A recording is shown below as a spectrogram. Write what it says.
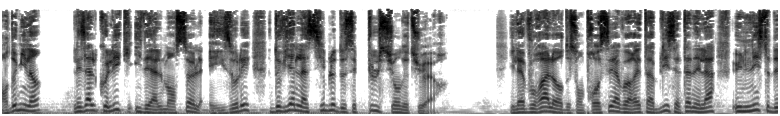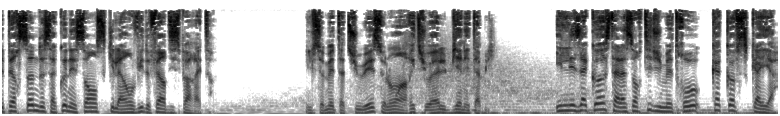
En 2001, les alcooliques, idéalement seuls et isolés, deviennent la cible de ces pulsions de tueurs. Il avouera lors de son procès avoir établi cette année-là une liste des personnes de sa connaissance qu'il a envie de faire disparaître. Il se met à tuer selon un rituel bien établi. Il les accoste à la sortie du métro Kakovskaya,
